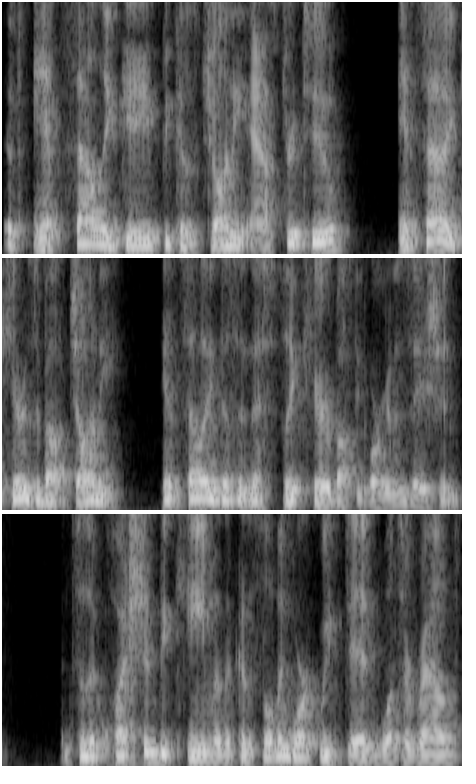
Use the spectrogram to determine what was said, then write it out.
If Aunt Sally gave because Johnny asked her to, Aunt Sally cares about Johnny. Aunt Sally doesn't necessarily care about the organization. And so the question became, and the consulting work we did was around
